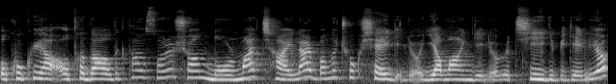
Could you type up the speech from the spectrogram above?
o kokuya, o tadı aldıktan sonra şu an normal çaylar bana çok şey geliyor. Yavan geliyor. Böyle çiğ gibi geliyor.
